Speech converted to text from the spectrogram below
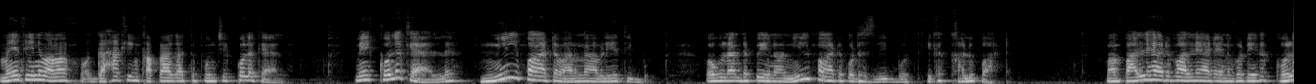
මේ තියෙන මම ගහකින් කපාගත්ත පුංචි කොල කෑල්ල. මේ කොල කෑල්ල නිල් පාට වර්ණාවලිය තිබ්බොත්. ඔගුලන්ට පේනවා නිල් පාට කොට සිබ්බොත් එක කළු පාට. මං පල්ලෙහාට පල්ලෙහාට එනකොට එක කොල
